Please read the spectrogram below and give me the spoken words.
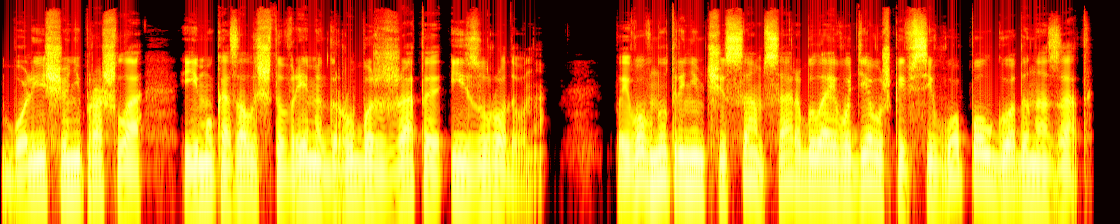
Боль еще не прошла, и ему казалось, что время грубо сжато и изуродовано. По его внутренним часам Сара была его девушкой всего полгода назад.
